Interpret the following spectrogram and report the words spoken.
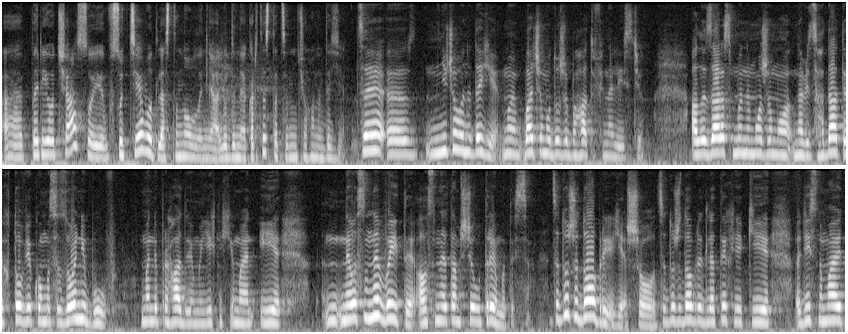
е, період часу і суттєво для становлення людини як артиста це нічого не дає. Це е, нічого не дає. Ми бачимо дуже багато фіналістів. Але зараз ми не можемо навіть згадати, хто в якому сезоні був. Ми не пригадуємо їхніх імен. І не основне вийти, а основне там ще утриматися. Це дуже добре є шоу. Це дуже добре для тих, які е, дійсно мають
